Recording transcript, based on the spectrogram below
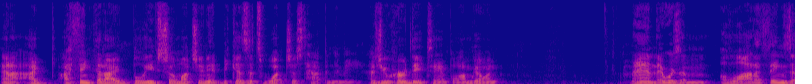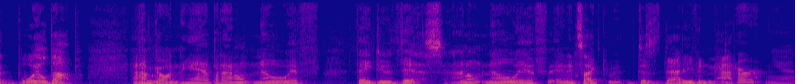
And I, I think that I believe so much in it because it's what just happened to me. As you heard the example, I'm going, man, there was a, a lot of things that boiled up. And I'm going, yeah, but I don't know if they do this. And I don't know if, and it's like, does that even matter? Yeah.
